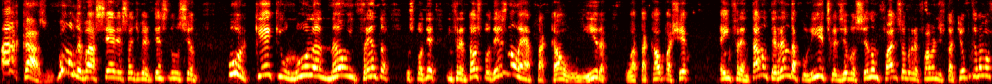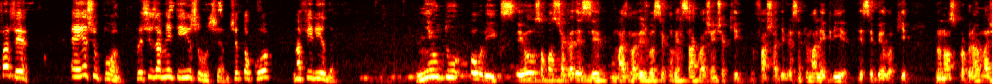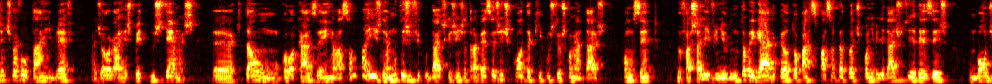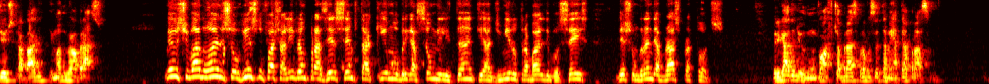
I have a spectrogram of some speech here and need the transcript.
Ah, acaso, vamos levar a sério essa advertência do Luciano. Por que, que o Lula não enfrenta os poderes? Enfrentar os poderes não é atacar o Lira ou atacar o Pacheco, é enfrentar no terreno da política, dizer você não fale sobre reforma legislativa porque eu não vou fazer. É esse o ponto. Precisamente isso, Luciano. Você tocou na ferida. Nildo Ourix, eu só posso te agradecer por mais uma vez você conversar com a gente aqui no Faixa Livre. É sempre uma alegria recebê-lo aqui no nosso programa. A gente vai voltar em breve a dialogar a respeito dos temas é, que estão colocados aí em relação ao país, né? Muitas dificuldades que a gente atravessa e a gente conta aqui com os teus comentários, como sempre, no Faixa Livre. Nildo, muito obrigado pela tua participação, pela tua disponibilidade. Eu te desejo um bom dia de trabalho e mando meu abraço. Meu estimado Anderson, ouvintes do Faixa Livre, é um prazer sempre estar aqui, uma obrigação militante, admiro o trabalho de vocês, deixo um grande abraço para todos. Obrigado, Nildo, um forte abraço para você também, até a próxima.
